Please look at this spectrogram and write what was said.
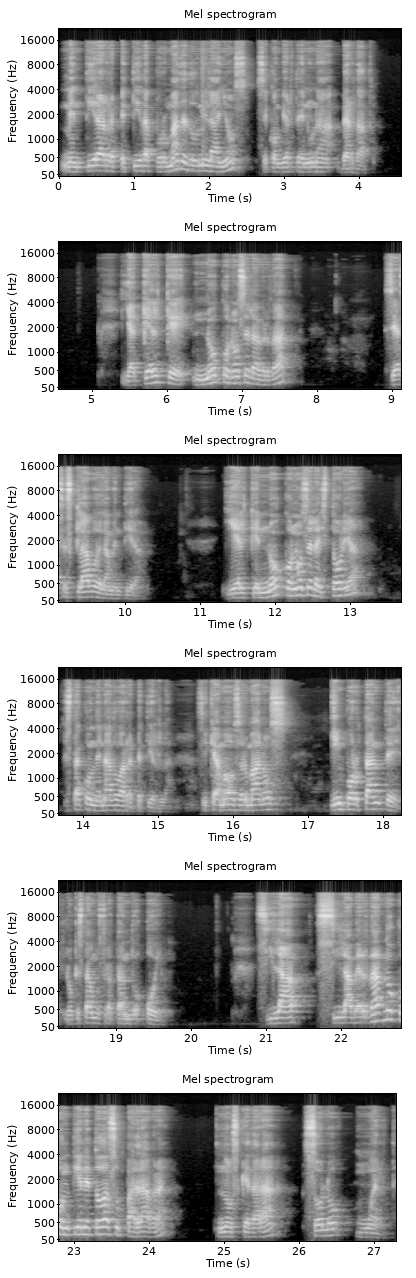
mentira repetida por más de dos mil años se convierte en una verdad. Y aquel que no conoce la verdad se hace esclavo de la mentira. Y el que no conoce la historia está condenado a repetirla. Así que, amados hermanos, importante lo que estamos tratando hoy. Si la, si la verdad no contiene toda su palabra, nos quedará solo muerte.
